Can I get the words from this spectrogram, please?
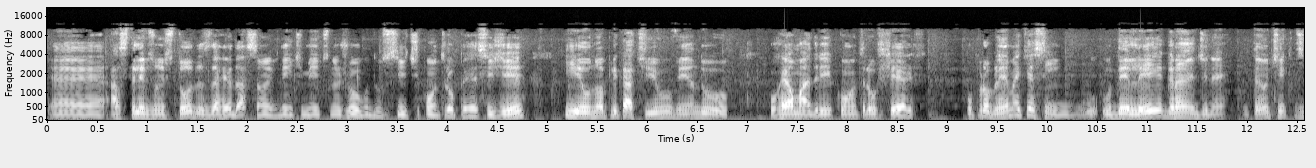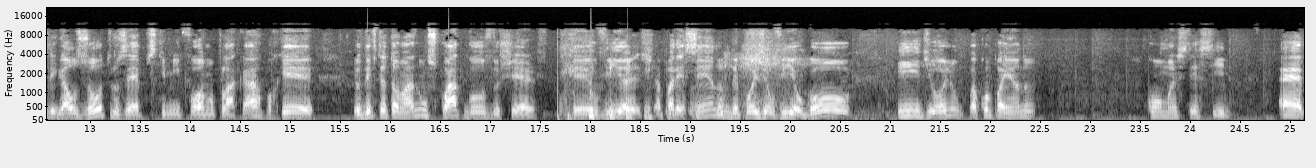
É, as televisões todas da redação, evidentemente, no jogo do City contra o PSG, e eu no aplicativo vendo o Real Madrid contra o Sheriff. O problema é que, assim, o, o delay é grande, né? Então eu tinha que desligar os outros apps que me informam o placar, porque eu devo ter tomado uns quatro gols do Sheriff, porque eu via aparecendo, depois eu via o gol, e de olho acompanhando com o Manchester City. É,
